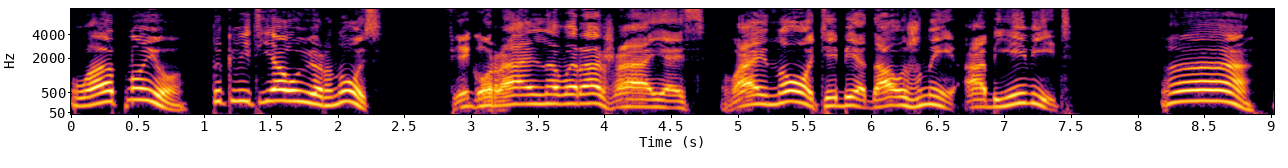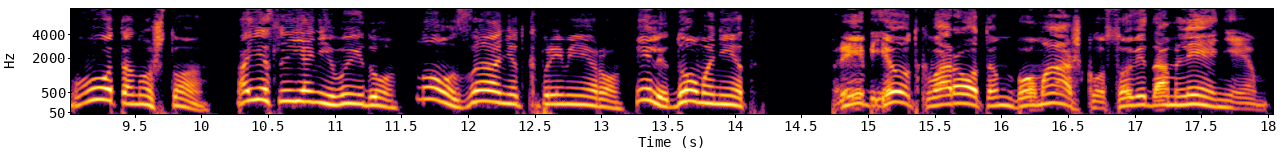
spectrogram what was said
«Латную? Так ведь я увернусь!» «Фигурально выражаясь, войну тебе должны объявить!» «А, вот оно что! А если я не выйду? Ну, занят, к примеру, или дома нет. Прибьют к воротам бумажку с уведомлением.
